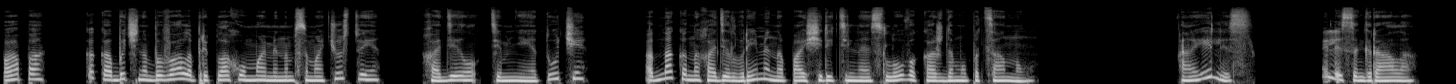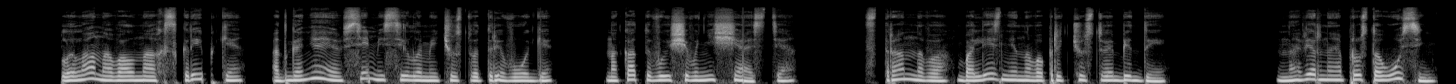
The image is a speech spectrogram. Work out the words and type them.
Папа как обычно бывало при плохом мамином самочувствии, ходил темнее тучи, однако находил время на поощрительное слово каждому пацану. А Элис? Элис играла. Плыла на волнах скрипки, отгоняя всеми силами чувство тревоги, накатывающего несчастья, странного, болезненного предчувствия беды. Наверное, просто осень.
